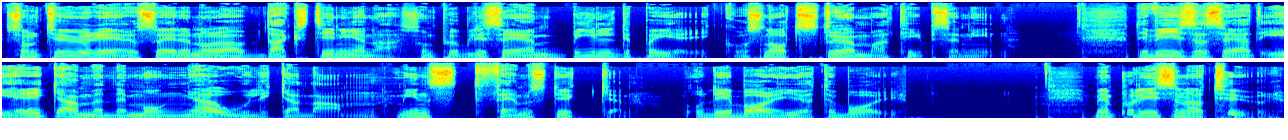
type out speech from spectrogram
Som tur är så är det några av dagstidningarna som publicerar en bild på Erik och snart strömmar tipsen in. Det visar sig att Erik använder många olika namn, minst fem stycken. Och det är bara i Göteborg. Men polisen har tur.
